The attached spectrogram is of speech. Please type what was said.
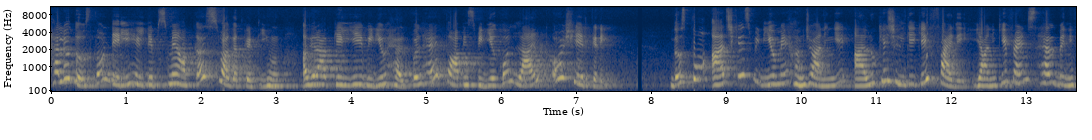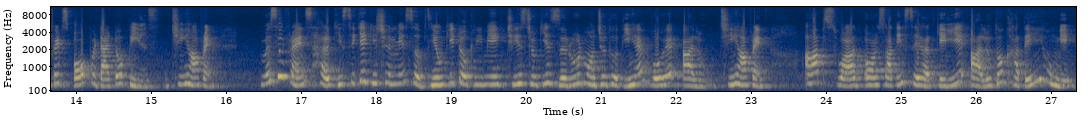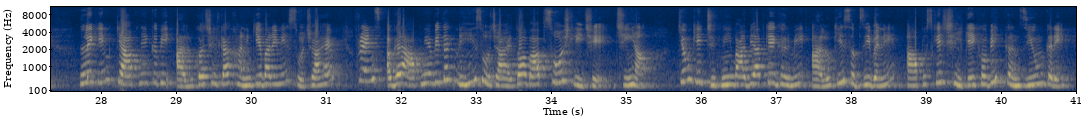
Hello दोस्तों, daily health tips में आपका स्वागत करती हूँ। अगर आपके लिए वीडियो हेल्पफुल है तो आप इस वीडियो को लाइक और शेयर करें। दोस्तों, आज के इस वीडियो में हम जानेंगे आलू के छिलके के फ़ायदे, यानी कि friends health benefits of potato peels जी हाँ फ्रेंड वैसे फ्रेंड्स हर किसी के किचन में सब्जियों की टोकरी में एक चीज़ जो कि ज़रूर मौजूद होती है, वो है आलू। जी हाँ फ्रेंड्स आप स्वाद और साथ ही सेहत के लिए आलू तो खाते ही होंगे। लेकिन क्या आपने कभी आलू का छिलका खाने के बारे में सोचा है? फ्रेंड्स अगर आपने अभी तक नहीं सोचा है तो अब आप सोच लीजिए। जी हाँ क्योंकि जितनी बार भी आपके घर में आलू की सब्ज़ी बने, आप उसके छिलके को भी कंज्यूम करें।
